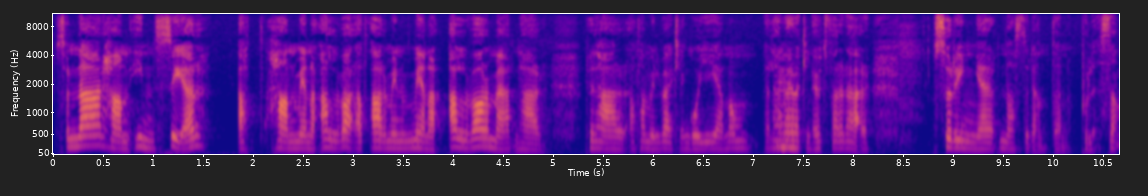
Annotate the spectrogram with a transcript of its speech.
Så när han inser att han menar allvar, att Armin menar allvar med den här, den här att han vill verkligen gå igenom, eller han vill verkligen utföra det här. Så ringer den här studenten polisen.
